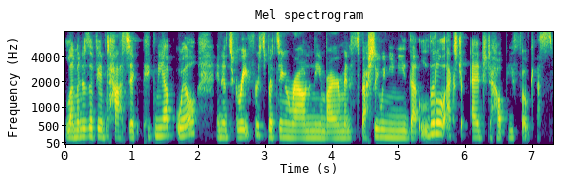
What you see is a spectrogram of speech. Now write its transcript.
Lemon is a fantastic pick me up oil, and it's great for spritzing around in the environment, especially when you need that little extra edge to help you focus.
